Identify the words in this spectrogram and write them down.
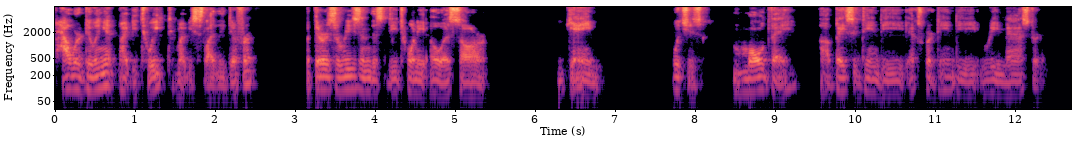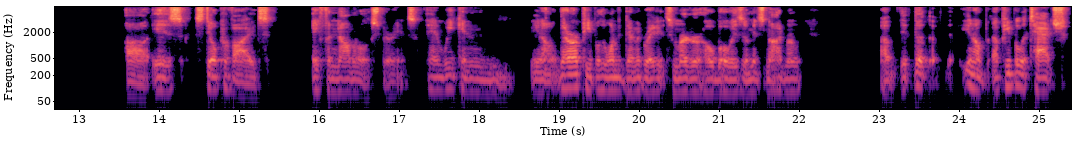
how we're doing it might be tweaked, might be slightly different, but there is a reason this D20 OSR game, which is Moldvay, uh, basic D&D, expert D&D remastered, uh, is still provides a phenomenal experience. And we can, you know, there are people who want to denigrate it. It's murder, hoboism, it's not uh, the, the, you know uh, people attach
